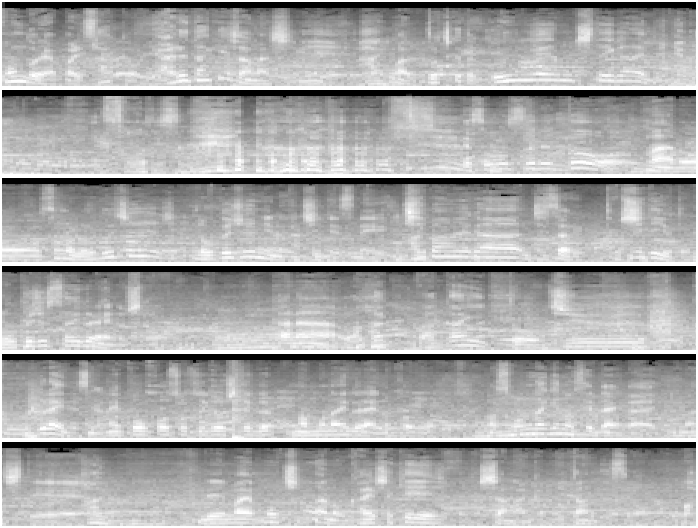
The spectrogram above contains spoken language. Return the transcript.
今度やっぱりサッカーをやるだけじゃなしに、はい。まあ、どっちかというと運営もしていかないといけない。そうですね。でそうすると、まあ、あのその 60, 60人のうちですね一番上が実は年でいうと60歳ぐらいの人から若,、若いと18ぐらいですかね高校卒業してぐ間もないぐらいの子も、まあ、そんだけの世代がいまして、はい。でまあ、もちろんあの会社経営者なんかもいたんですよ。あ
